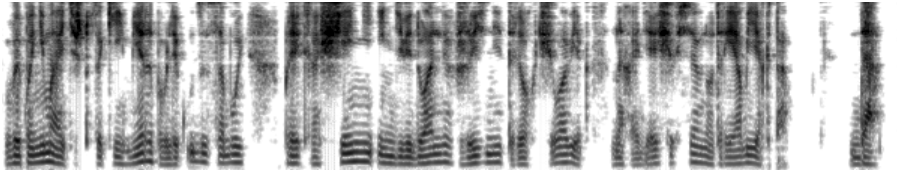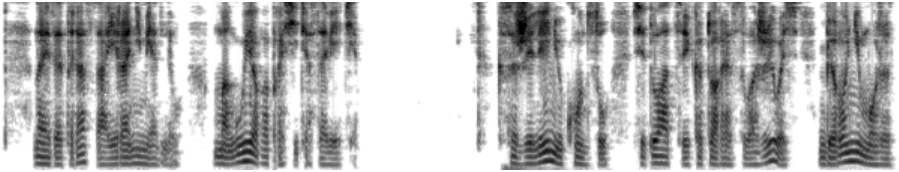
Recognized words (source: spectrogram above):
Вы понимаете, что такие меры повлекут за собой прекращение индивидуальных жизней трех человек, находящихся внутри объекта. Да, на этот раз Айра не медлил. Могу я попросить о совете? К сожалению, консул, в ситуации, которая сложилась, бюро не может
